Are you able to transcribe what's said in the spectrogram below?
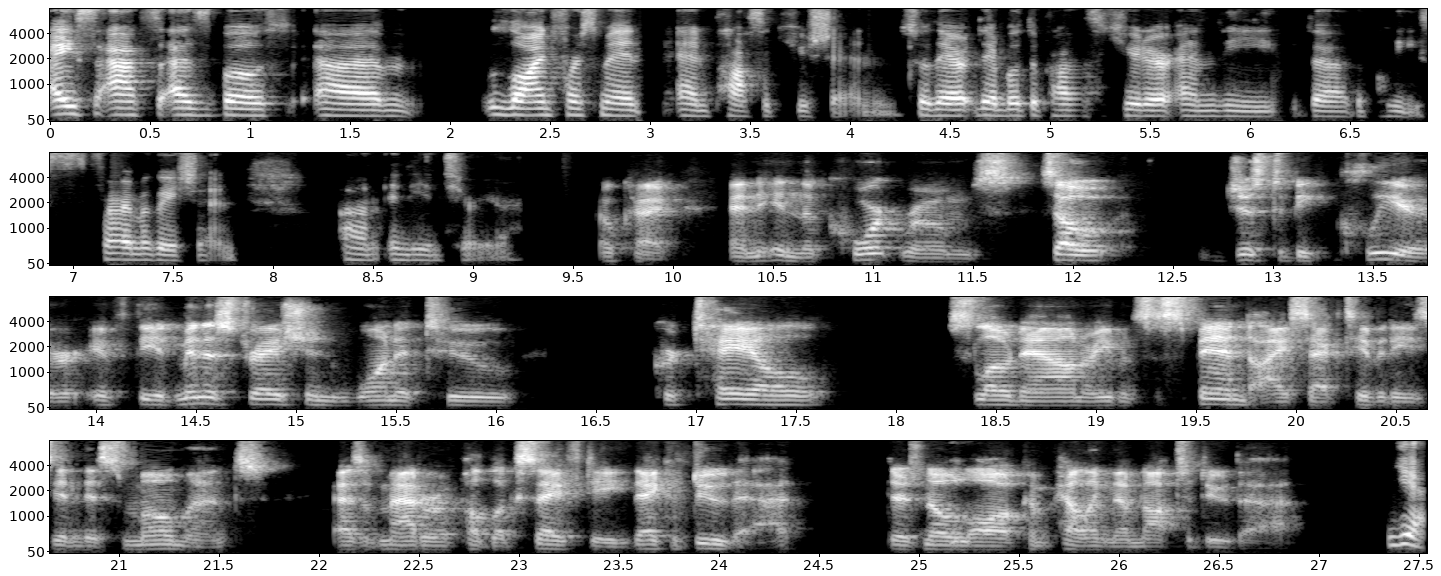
ICE acts as both um, law enforcement and prosecution. So they're they're both the prosecutor and the the, the police for immigration um, in the interior. Okay, and in the courtrooms. So just to be clear, if the administration wanted to curtail, slow down, or even suspend ICE activities in this moment as a matter of public safety, they could do that. There's no law compelling them not to do that. Yeah,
